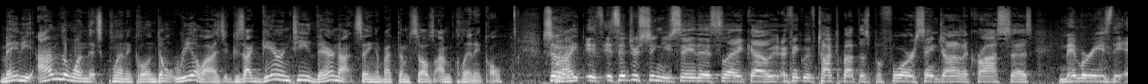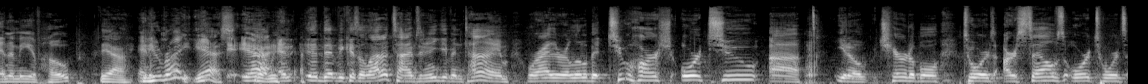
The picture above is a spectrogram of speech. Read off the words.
Maybe I'm the one that's clinical and don't realize it because I guarantee they're not saying about themselves, I'm clinical. So right? it's, it's interesting you say this. Like uh, I think we've talked about this before. Saint John of the Cross says, "Memory is the enemy of hope." Yeah. and You're right, yes. yeah, Yeah, we- and, and that because a lot of times at any given time we're either a little bit too harsh or too uh, you know charitable towards ourselves or towards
